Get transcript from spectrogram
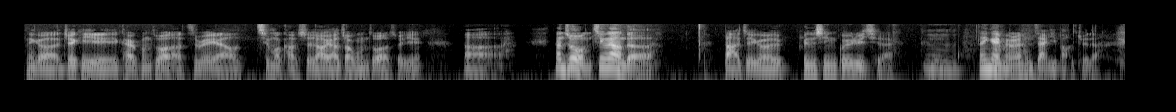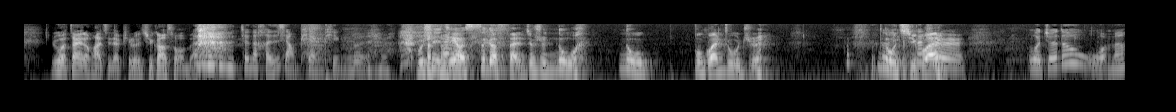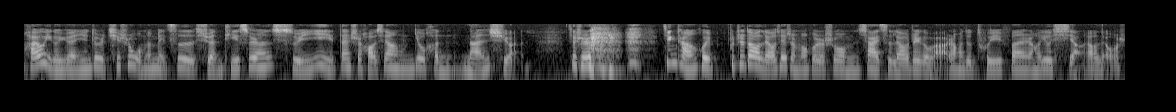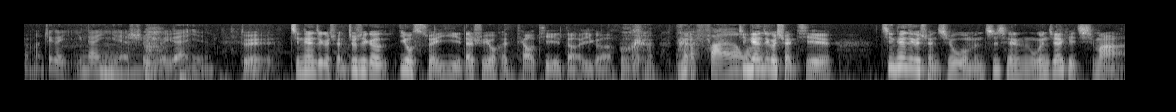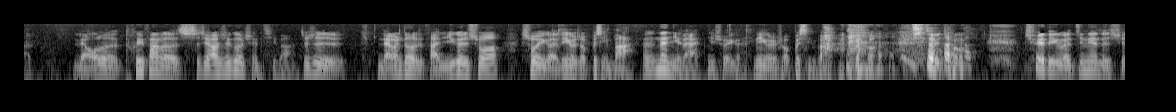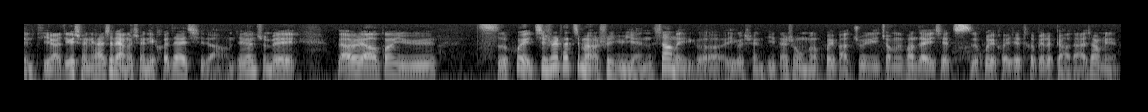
那个 Jackie 开始工作了，子睿也要期末考试，然后也要找工作，所以啊。但之后我们尽量的把这个更新规律起来，嗯，但应该也没有人很在意吧？我觉得，如果在意的话，请在评论区告诉我们。真的很想骗评论，是吧？不是已经有四个粉，就是怒 怒不关注之，怒取关。但是我觉得我们还有一个原因，就是其实我们每次选题虽然随意，但是好像又很难选，就是。经常会不知道聊些什么，或者说我们下一次聊这个吧，然后就推翻，然后又想要聊什么，这个应该也是一个原因。对，今天这个选就是一个又随意但是又很挑剔的一个博客。好烦啊！今天这个选题，今天这个选题，我们之前我跟 Jackie 起码聊了推翻了十几二十个选题吧，就是两个人都很烦，一个人说。说一个，另一个说不行吧？那，那你来，你说一个，另一个人说不行吧？然后最终确定了今天的选题啊，这个选题还是两个选题合在一起的啊。我们今天准备聊一聊关于词汇，其实它基本上是语言上的一个一个选题，但是我们会把注意力专门放在一些词汇和一些特别的表达上面。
